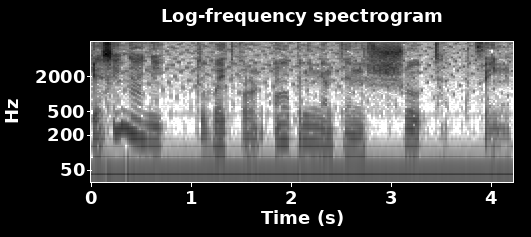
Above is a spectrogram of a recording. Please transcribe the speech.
guessing I need to wait for an opening and then shoot that thing.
